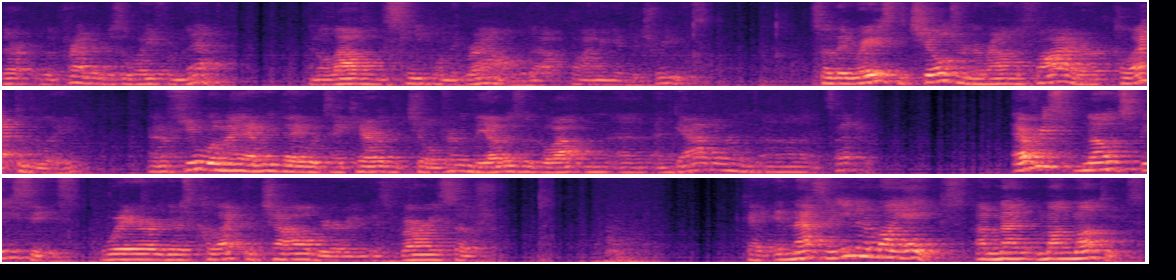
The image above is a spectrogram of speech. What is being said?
the, the predators away from them and allowed them to sleep on the ground without climbing into trees. So they raised the children around the fire collectively and a few women every day would take care of the children, and the others would go out and, and, and gather, and, uh, etc. Every known species where there's collective child rearing is very social. Okay, and that's even among apes, among, among monkeys.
